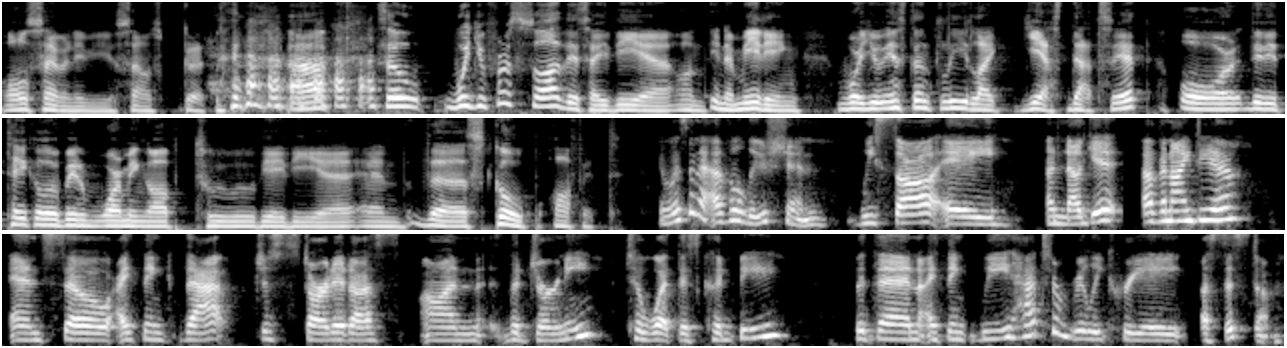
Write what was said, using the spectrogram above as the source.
All seven of you sounds good. Uh, so when you first saw this idea on in a meeting were you instantly like yes that's it or did it take a little bit of warming up to the idea and the scope of it it was an evolution. We saw a a nugget of an idea, and so I think that just started us on the journey to what this could be. But then I think we had to really create a system.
